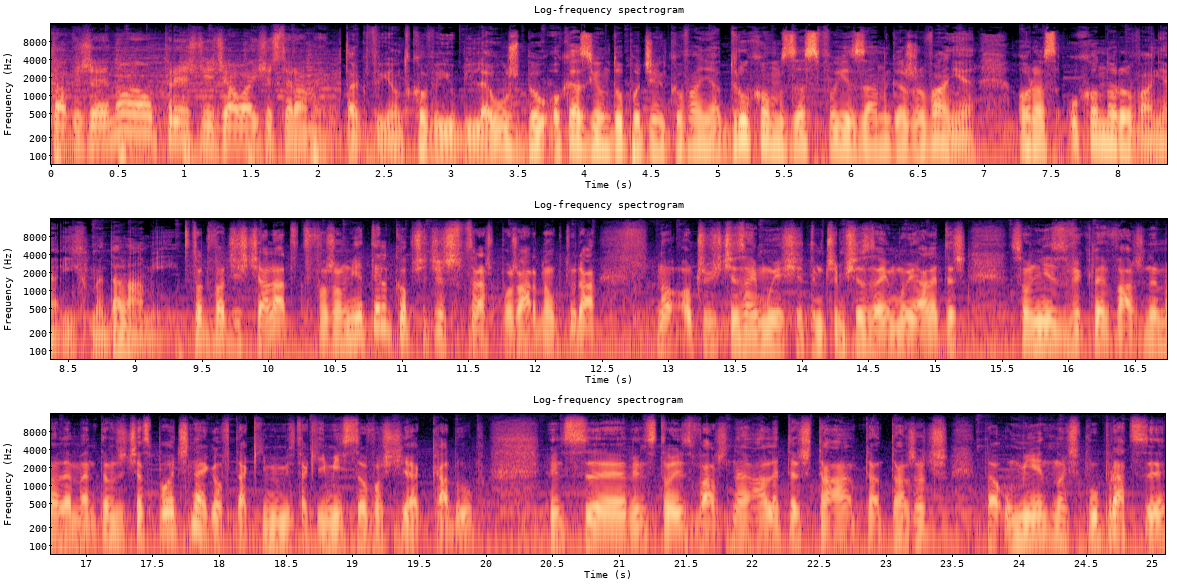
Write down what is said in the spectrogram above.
także no prężnie działa i się staramy. Tak wyjątkowy jubileusz był okazją do podziękowania druhom za swoje zaangażowanie oraz uhonorowania ich medalami. 120 lat tworzą nie tylko przecież Straż Pożarną, która no, oczywiście zajmuje się tym, czym się zajmuje, ale też są niezwykle ważnym elementem życia społecznego w, takim, w takiej miejscowości jak Kadłub, więc, e, więc to jest ważne, ale też ta, ta, ta rzecz, ta umiejętność współpracy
